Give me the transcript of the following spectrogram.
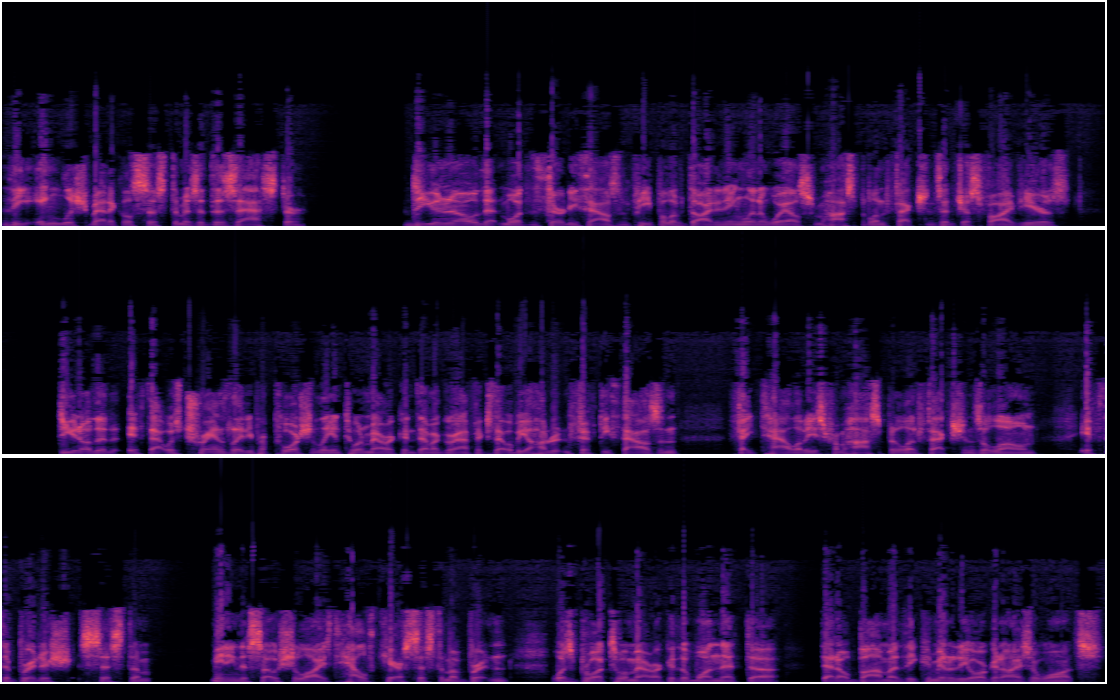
the English medical system is a disaster? Do you know that more than 30,000 people have died in England and Wales from hospital infections in just five years? Do you know that if that was translated proportionally into American demographics, that would be 150,000 fatalities from hospital infections alone if the British system, meaning the socialized healthcare system of Britain, was brought to America, the one that uh, that Obama, the community organizer, wants,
